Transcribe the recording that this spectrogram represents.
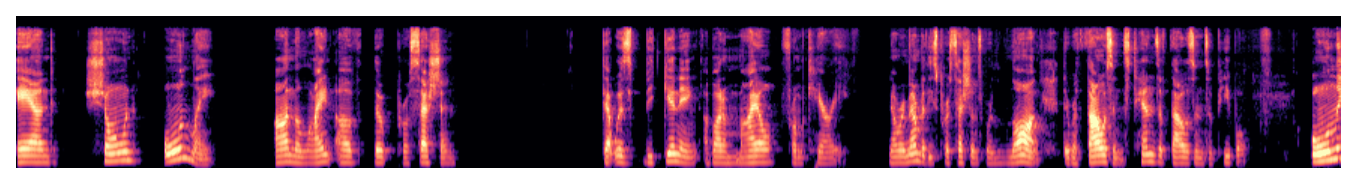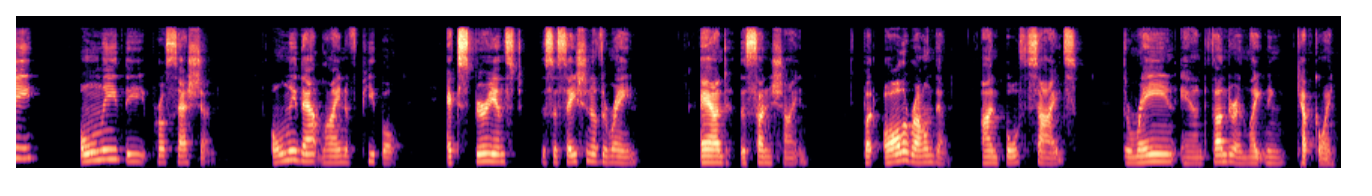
and shone only on the line of the procession that was beginning about a mile from Carey. Now remember, these processions were long. There were thousands, tens of thousands of people. Only, only the procession, only that line of people experienced the cessation of the rain and the sunshine. But all around them, on both sides, the rain and thunder and lightning kept going.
